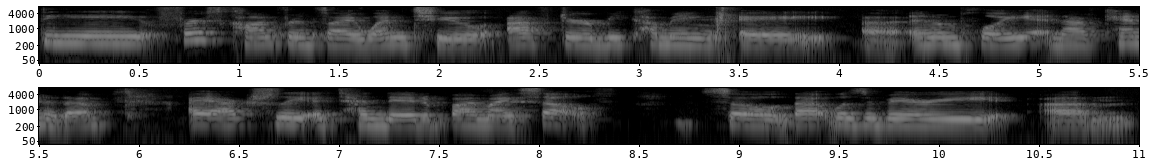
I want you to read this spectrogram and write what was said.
The first conference I went to after becoming a uh, an employee at Nav Canada, I actually attended by myself. So that was a very um,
